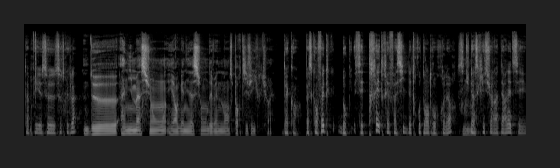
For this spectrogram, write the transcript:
Tu as pris ce, ce truc-là? De animation et organisation d'événements sportifs et culturels. D'accord. Parce qu'en fait, donc c'est très très facile d'être auto-entrepreneur. Si tu Mhm. t'inscris sur Internet, c'est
